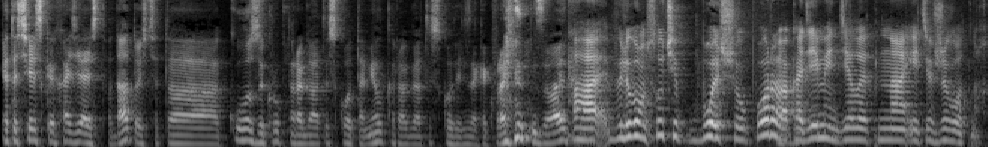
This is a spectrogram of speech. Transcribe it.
это сельское хозяйство, да? То есть это козы, крупнорогатый скот, а мелкорогатый скот, я не знаю, как правильно это называют. А, в любом случае, больше упора Академия делает на этих животных,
